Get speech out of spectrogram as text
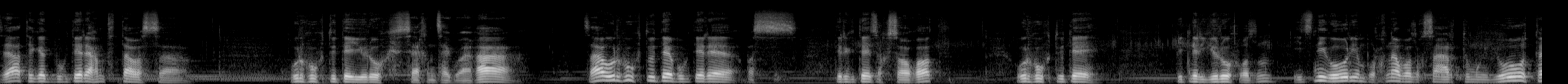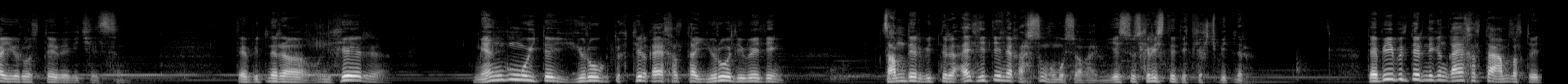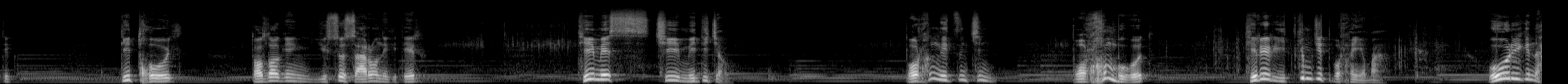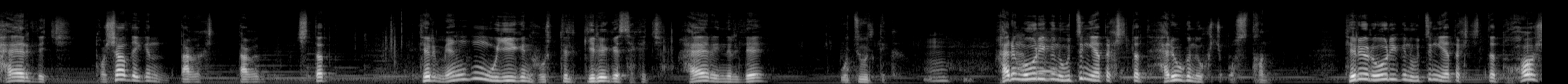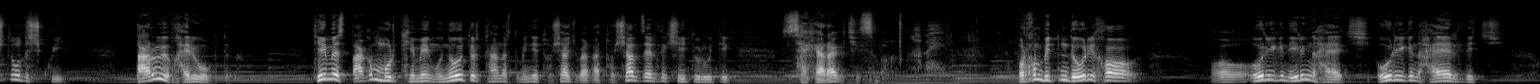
За тэгээд бүгдээрээ хамтдаа бас үр хүүхдүүдэд өрөөх сайхан цаг байгаа. За үр хүүхдүүдээ бүгдээрээ бас дэрэгдээ зогсоогоод үр хүүхдүүдээ бид нэр өрөөх болно. Эзнийг өөрийн бурхнаа болгосон ард түмэн юутай өрөөлтэй вэ гэж хэлсэн. Тэгээ бид нэр үнэхээр мянган үедээ өрөөгдөх тэр гайхалтай өрөөл ивэлийн зам дээр бид нэр аль хэдийнэ гарсан хүмүүс байгаа юм. Есүс Христэд итгэгч бид нэр. Тэгээ Библиэлд нэгэн гайхалтай амлалт байдаг. Дид хууль 7-гийн 9-с 11 дээр Тимээс чи мэдэж ав. Бурхан эзэн чинь бурхан бөгөөд тэрээр итгэмжит бурхан юм а. Өөрийг нь хайрлаж, тушаалыг нь дагагч дагагчдад тэр мянган үеийг нь хүртэл гэрээгээ сахиж хайр инэрлээ үзүүлдэг. Харин өөрийг нь үзен ядагчдад хариуг нь өгч устгана. Тэрээр өөрийг нь үзен ядагчдад хойшлуулшгүй даруй хариу өгдөг. Тиймээс даган мөрд хэмээн өнөөдөр та нарт миний тушааж байгаа тушаал зарлиг шийдвэрүүдийг сахиараа гэж хэлсэн байна. Бурхан бидэнд өөрийнхөө өөрийг нь эрен хайж, өөрийг нь хайрлаж,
